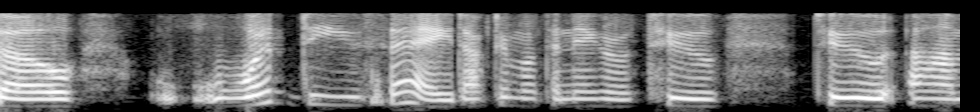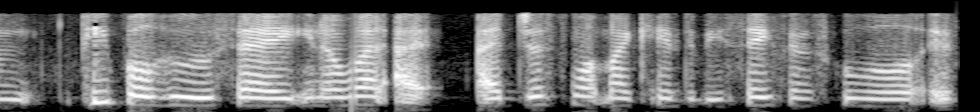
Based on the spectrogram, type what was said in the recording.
So, what do you say, Dr. Montenegro, to to um, people who say, you know what, I I just want my kid to be safe in school. If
